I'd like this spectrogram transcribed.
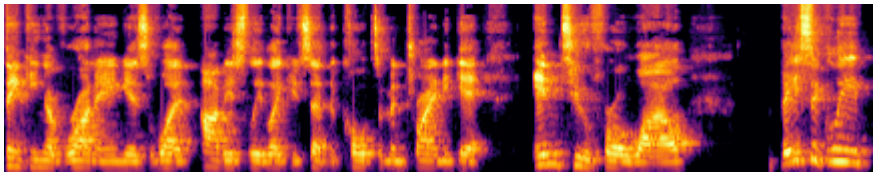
thinking of running is what obviously, like you said, the Colts have been trying to get into for a while. Basically,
